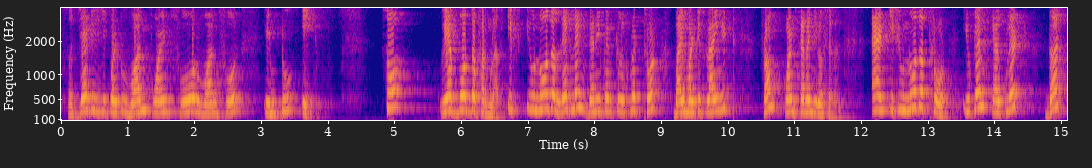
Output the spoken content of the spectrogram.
so Z is equal to 1.414 into A. So we have both the formulas. If you know the leg length, then you can calculate throat by multiplying it from 0.707. And if you know the throat, you can calculate the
